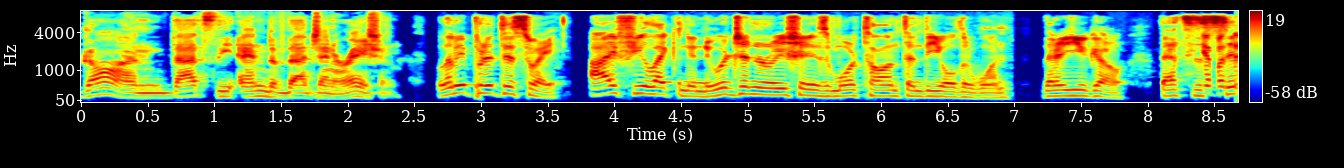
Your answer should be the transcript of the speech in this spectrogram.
gone, that's the end of that generation. Let me put it this way. I feel like the newer generation is more talented than the older one. There you go. That's the yeah, but then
